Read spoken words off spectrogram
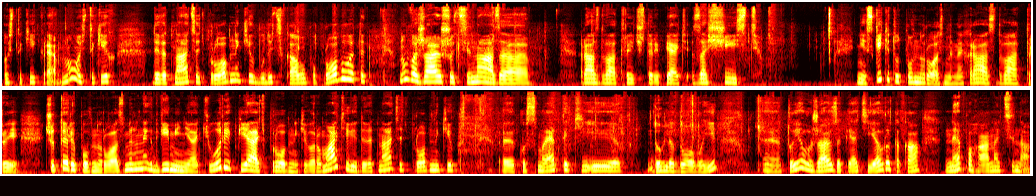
ось такий крем. Ну, ось таких 19 пробників буде цікаво попробувати. Ну, вважаю, що ціна за раз, два, три, чотири, п'ять, за 6. Ні, скільки тут повнорозмірних? Раз, два, три, чотири повнорозмірних, дві мініатюри, 5 пробників ароматів і 19 пробників е, косметики доглядової. Е, То я вважаю за 5 євро така непогана ціна.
